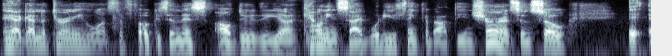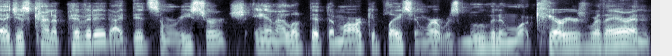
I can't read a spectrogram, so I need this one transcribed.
hey, I got an attorney who wants to focus in this. I'll do the uh, accounting side. What do you think about the insurance? And so it, I just kind of pivoted. I did some research and I looked at the marketplace and where it was moving and what carriers were there. And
